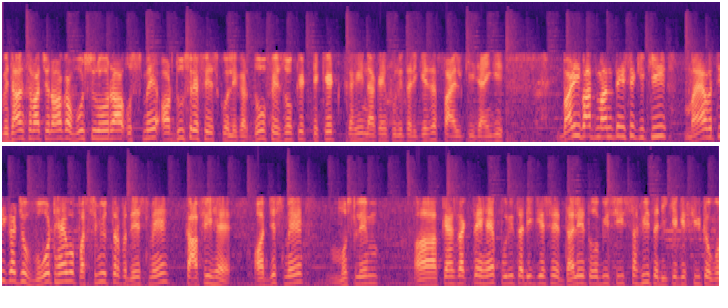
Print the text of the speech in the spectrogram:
विधानसभा चुनाव का वो शुरू हो रहा उसमें और दूसरे फ़ेज़ को लेकर दो फेजों के टिकट कहीं ना कहीं पूरी तरीके से फ़ाइल की जाएँगी। बड़ी बात मानते हैं इसे क्योंकि मायावती का जो वोट है वो पश्चिमी उत्तर प्रदेश में काफ़ी है और जिसमें मुस्लिम आ, कह सकते हैं पूरी तरीके से दलित ओबीसी सभी तरीके की सीटों को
